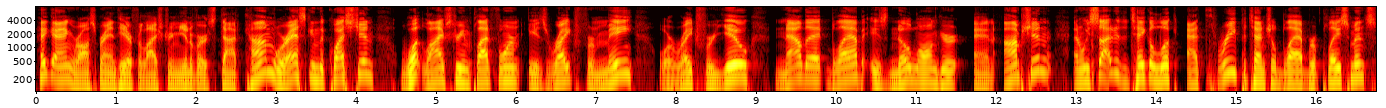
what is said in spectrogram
Hey gang, Ross Brand here for LivestreamUniverse.com. We're asking the question what live stream platform is right for me or right for you now that Blab is no longer an option? And we decided to take a look at three potential Blab replacements.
